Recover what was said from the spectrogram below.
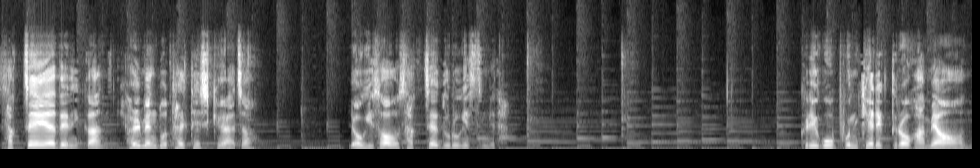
삭제해야 되니까 혈맹도 탈퇴시켜야죠. 여기서 삭제 누르겠습니다. 그리고 본 캐릭 들어가면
